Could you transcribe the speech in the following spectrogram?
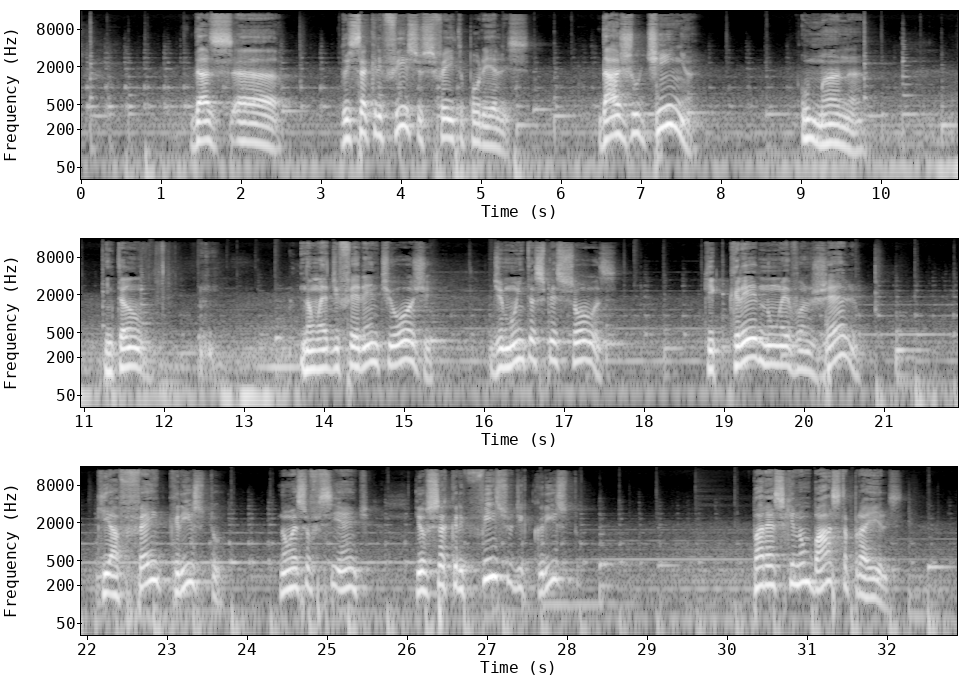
das, uh, dos sacrifícios feitos por eles, da ajudinha humana. Então, não é diferente hoje de muitas pessoas que crê num evangelho que a fé em Cristo não é suficiente. E o sacrifício de Cristo parece que não basta para eles.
